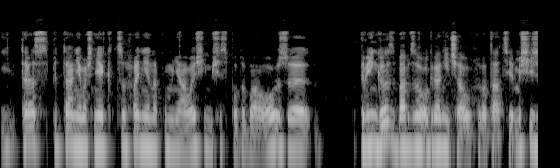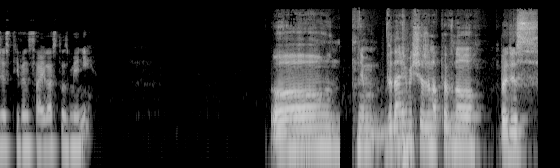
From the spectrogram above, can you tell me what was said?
I teraz pytanie właśnie, jak co fajnie napomniałeś i mi się spodobało, że Pringles bardzo ograniczał rotację. Myślisz, że Steven Silas to zmieni? O, nie, wydaje mi się, że na pewno będzie z,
